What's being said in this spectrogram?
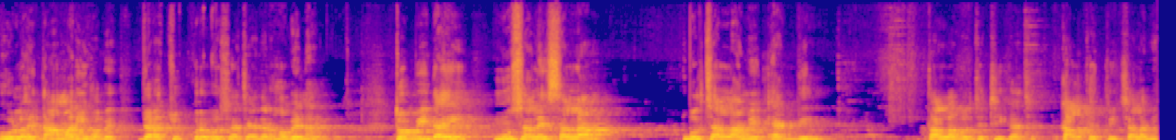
ভুল হয় তা আমারই হবে। যারা চুপ করে বসে আছে, এদের হবে না। তো বিদায়ী মুসা আলাইসাল্লাম বলছে, আল্লাহ আমি একদিন তা আল্লাহ বলছে, ঠিক আছে, কালকে তুই চালাবি।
